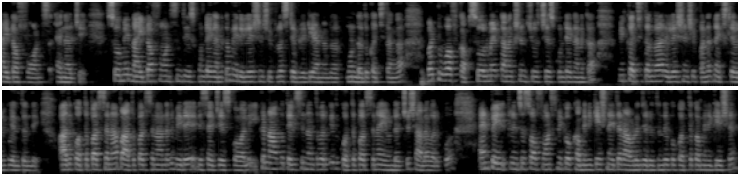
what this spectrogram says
knight of wands energy so మీరు నైట్ ఆఫ్ ఫాండ్స్ని తీసుకుంటే కనుక మీ రిలేషన్షిప్లో స్టెబిలిటీ అన్నది ఉండదు ఖచ్చితంగా. But two of cup soulmate connection choose చేసుకుంటే కనుక మీకు ఖచ్చితంగా రిలేషన్షిప్ అనేది నెక్స్ట్ లెవెల్కి వెళ్తుంది. అది కొత్త పర్సనా పాత పర్సనా అన్నది మీరే డిసైడ్ చేసుకోవాలి. ఇక్కడ నాకు తెలిసినంత వరకు ఇది కొత్త పర్సన్ అయి ఉండొచ్చు చాలా వరకు. అండ్ ప్రిన్సెస్ ఆఫ్ ఫాండ్స్ మీకు ఒక కమ్యూనికేషన్ అయితే రావడం జరుగుతుంది. ఒక కొత్త కమ్యూనికేషన్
